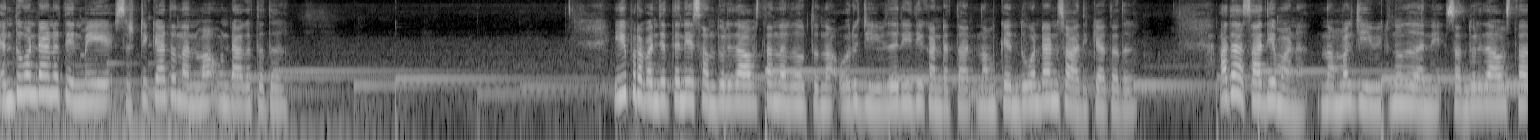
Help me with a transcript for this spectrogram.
എന്തുകൊണ്ടാണ് തിന്മയെ സൃഷ്ടിക്കാത്ത നന്മ ഉണ്ടാകാത്തത്? ഈ പ്രപഞ്ചത്തിന്റെ സന്തുലിതാവസ്ഥ നിലനിർത്തുന്ന ഒരു ജീവിത രീതി കണ്ടെത്താൻ നമുക്ക് എന്തുകൊണ്ടാണ് സാധിക്കാത്തത്? അത് അസാധ്യമാണ്. നമ്മൾ ജീവിക്കുന്നത് തന്നെ സന്തുലിതാവസ്ഥ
